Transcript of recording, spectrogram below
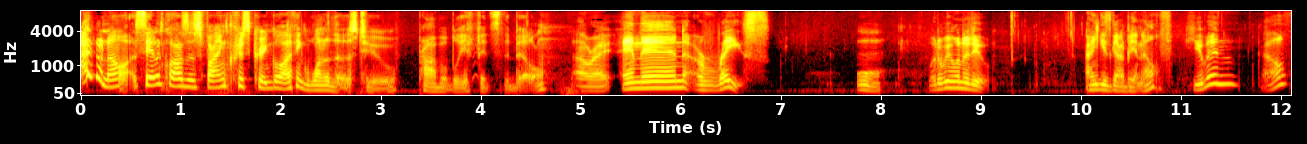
I don't know. Santa Claus is fine. Chris Kringle, I think one of those two probably fits the bill. All right, and then a race. Mm. What do we want to do? I think he's got to be an elf. Human? Elf?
